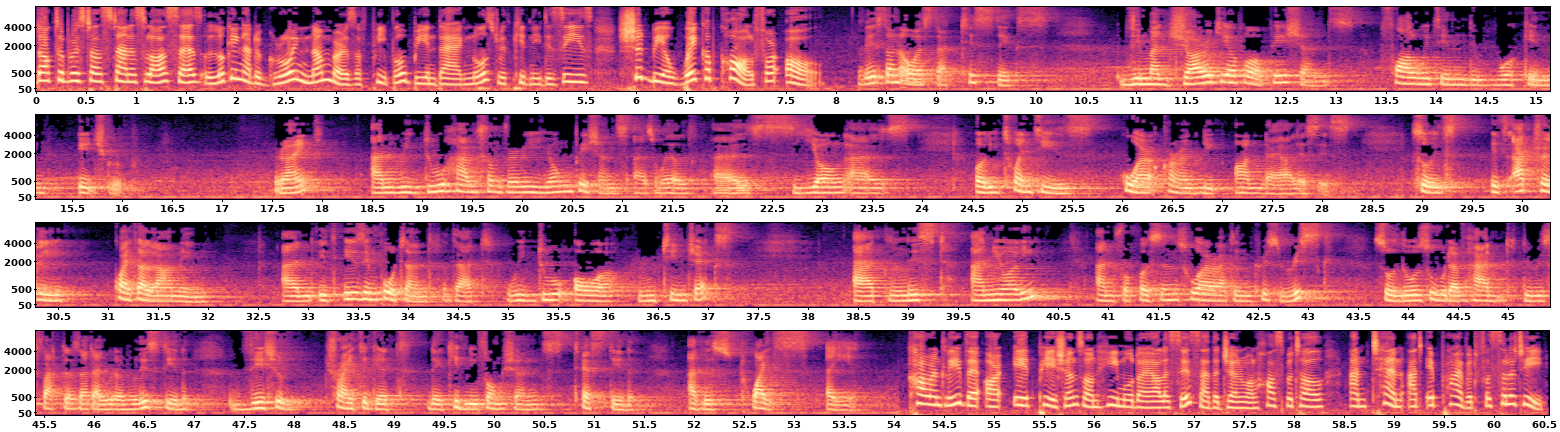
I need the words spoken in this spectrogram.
Dr. Bristol Stanislaus says looking at the growing numbers of people being diagnosed with kidney disease should be a wake-up call for all. Based on our statistics, the majority of our patients fall within the working age group, right? And we do have some very young patients as well, as young as early 20s who are currently on dialysis. So it's, it's actually quite alarming and it is important that we do our routine checks at least annually and for persons who are at increased risk, so those who would have had the risk factors that I would have listed, they should try to get their kidney functions tested at least twice a year. Currently, there are eight patients on hemodialysis at the General Hospital and 10 at a private facility,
